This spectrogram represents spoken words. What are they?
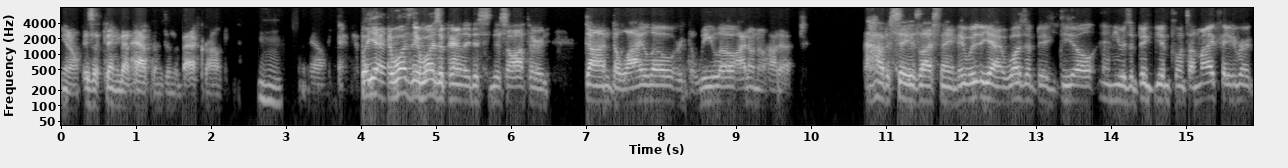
you know, is a thing that happens in the background. hmm Yeah, but yeah, it was it was apparently this this author Don DeLillo or DeLillo. I don't know how to how to say his last name. It was yeah, it was a big deal, and he was a big influence on my favorite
